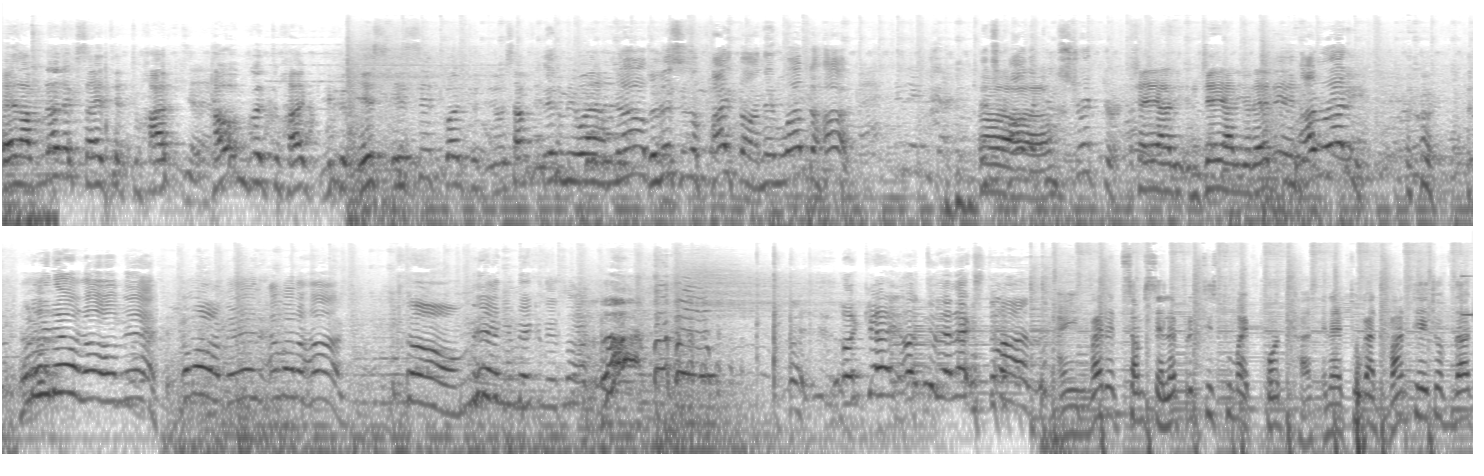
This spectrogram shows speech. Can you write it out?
And I'm not excited to hug you. How am I'm going to hug you? Is is it going to do something to me while I'm No, so this is a python. They love to hug. It's called a uh, constrictor. Jay, are you, Jay, are you ready? I'm ready. What are you doing? Oh man. Come on, man. How about a hug? Oh man, you're making this awkward. Okay, on to the next one. I invited some celebrities to my podcast and I took advantage of that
